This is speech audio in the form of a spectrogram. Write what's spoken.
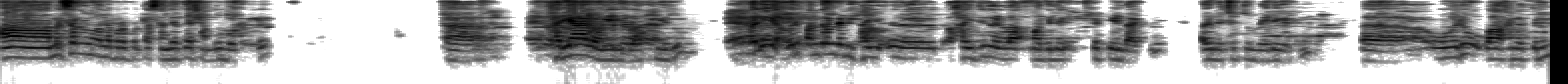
അമൃത്സറിൽ നിന്ന് തന്നെ പുറപ്പെട്ട സംഘത്തെ ശംഭു ബോർഡറിൽ ഹരിയാന ഗവൺമെന്റ് ബ്ലോക്ക് ചെയ്തു. വലിയ ഒരു പന്ത്രണ്ടടി ഹൈ ഹൈറ്റിലുള്ള മതിൽ കെട്ടിയുണ്ടാക്കി അതിന്റെ ചുറ്റും വേലി കെട്ടി. ഒരു വാഹനത്തിനും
